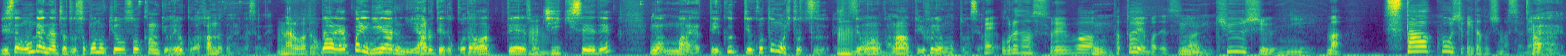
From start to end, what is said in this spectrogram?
実際オンラインになっちゃうとそこの競争環境がよく分かんなくなりますよね。なるほどだからやっぱりリアルにある程度こだわってその地域性で、まあまあやっていくっていうことも一つ必要なのかなというふうに思ってますよ。え小倉さんそれは、うん。例えばですが、うん。九州にまあスター講師がいたとしますよね、はいはい。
